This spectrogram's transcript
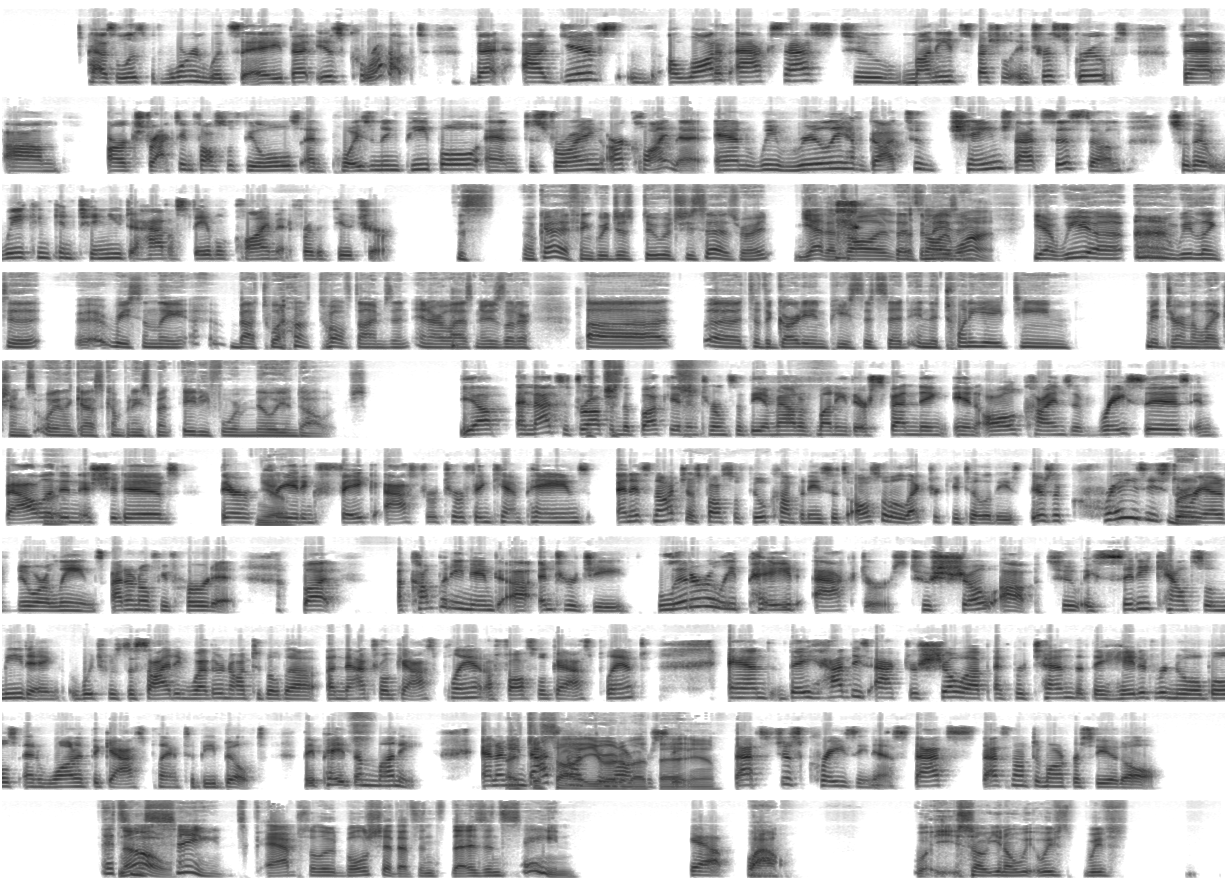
as Elizabeth Warren would say, that is corrupt, that uh, gives a lot of access to moneyed special interest groups that um, are extracting fossil fuels and poisoning people and destroying our climate. And we really have got to change that system so that we can continue to have a stable climate for the future. This, okay, I think we just do what she says, right? Yeah, that's all. that's, that's all I want. Yeah, we uh we linked to recently about 12, 12 times in, in our last newsletter uh, uh, to the Guardian piece that said in the 2018 midterm elections, oil and gas companies spent $84 million. Yep. And that's a drop just, in the bucket in terms of the amount of money they're spending in all kinds of races, in ballot right. initiatives. They're yeah. creating fake astroturfing campaigns. And it's not just fossil fuel companies, it's also electric utilities. There's a crazy story right. out of New Orleans. I don't know if you've heard it, but a company named uh, Entergy literally paid actors to show up to a city council meeting, which was deciding whether or not to build a, a, natural gas plant, a fossil gas plant. And they had these actors show up and pretend that they hated renewables and wanted the gas plant to be built. They paid them money. And I mean, I that's not democracy. That, yeah. That's just craziness. That's that's not democracy at all. That's no, insane. It's absolute bullshit. That's in, that is insane. Yeah. Wow. So you know we, we've we've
